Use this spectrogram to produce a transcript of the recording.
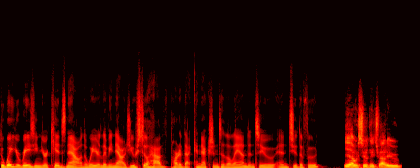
the way you're raising your kids now and the way you're living now do you still have part of that connection to the land and to and to the food? Yeah we certainly try to.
